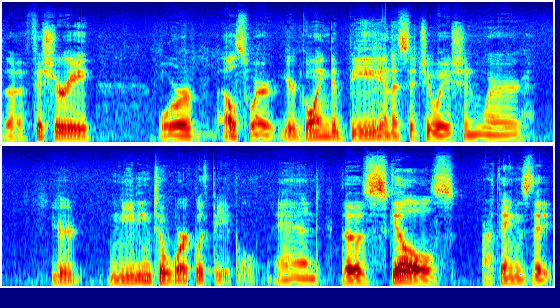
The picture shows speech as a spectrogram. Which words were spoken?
the fishery or elsewhere. You're going to be in a situation where you're needing to work with people. And those skills are things that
